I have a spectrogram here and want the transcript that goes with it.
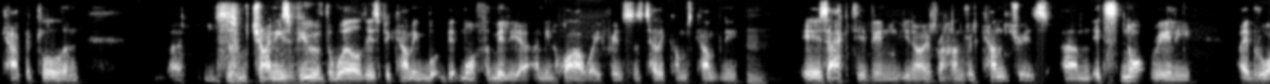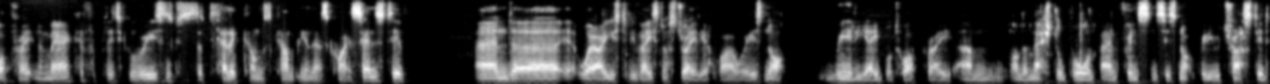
capital and uh, sort of Chinese view of the world is becoming a bit more familiar. I mean, Huawei, for instance, telecoms company, mm. is active in you know over hundred countries. Um, it's not really able to operate in America for political reasons because it's a telecoms company and that's quite sensitive. And uh, where I used to be based in Australia, Huawei is not really able to operate um, on the national broadband, for instance. It's not really trusted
